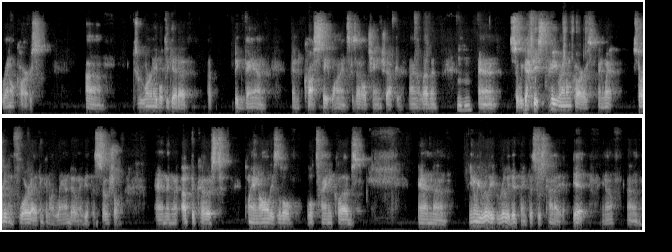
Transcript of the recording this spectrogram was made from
rental cars because um, we weren't able to get a, a big van and cross state lines because that all changed after 9-11 mm-hmm. and so we got these three rental cars and went started in florida i think in orlando maybe at the social and then went up the coast playing all these little little tiny clubs and um, you know we really really did think this was kind of it you know um,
